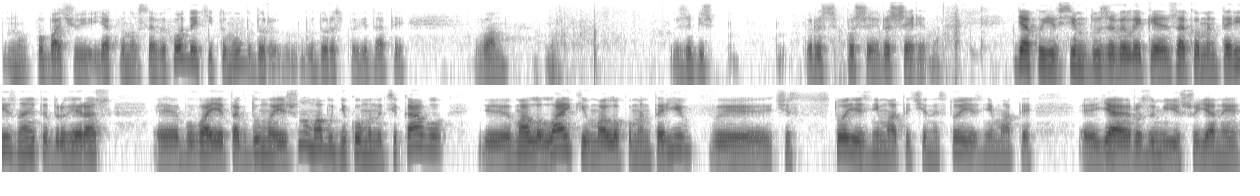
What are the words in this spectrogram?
ну, побачу, як воно все виходить, і тому буду, буду розповідати вам ну, вже більш розширено. Дякую всім дуже велике за коментарі. Знаєте, другий раз е, буває так, думаєш, ну, мабуть, нікому не цікаво, е, мало лайків, мало коментарів, е, чи стоїть знімати, чи не стоїть знімати. Я розумію, що я не,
